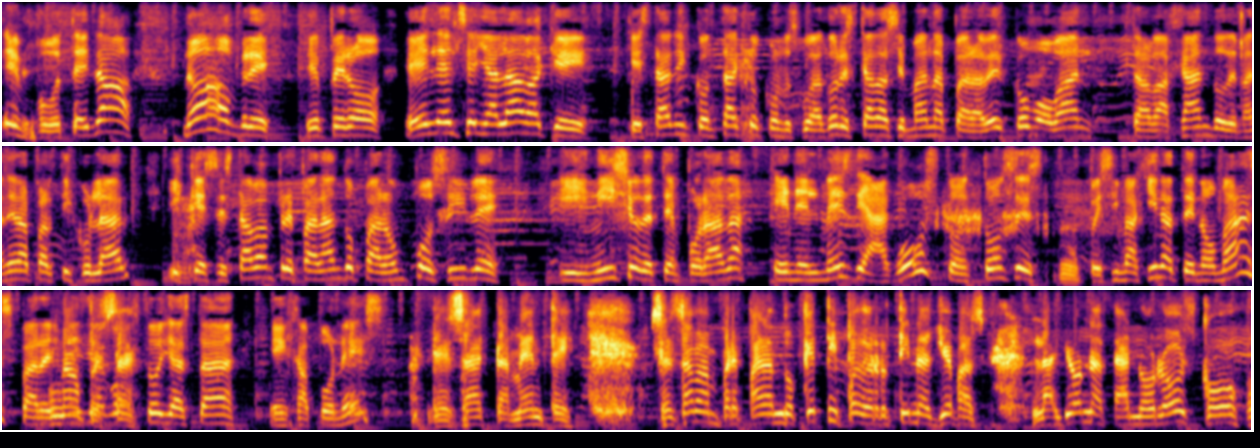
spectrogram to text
Embute. No, no, hombre, eh, pero él, él señalaba que, que están en contacto con los jugadores cada semana para ver cómo van trabajando de manera particular y que se estaban preparando para un posible inicio de temporada en el mes de agosto. Entonces, pues imagínate nomás, para el No, mes de pues, eh. agosto ya está en japonés. Exactamente. Se estaban preparando. ¿Qué tipo de rutinas llevas? La Jonathan Orozco.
